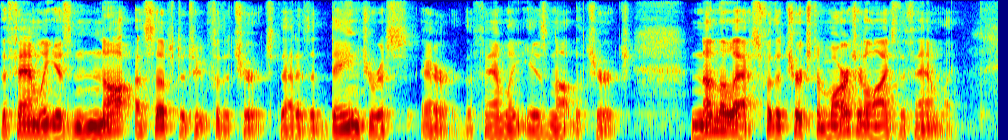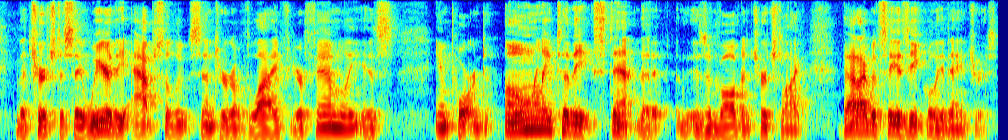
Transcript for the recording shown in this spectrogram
the family is not a substitute for the church. That is a dangerous error. The family is not the church. Nonetheless, for the church to marginalize the family, the church to say, we are the absolute center of life, your family is important only to the extent that it is involved in church life, that I would say is equally dangerous.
